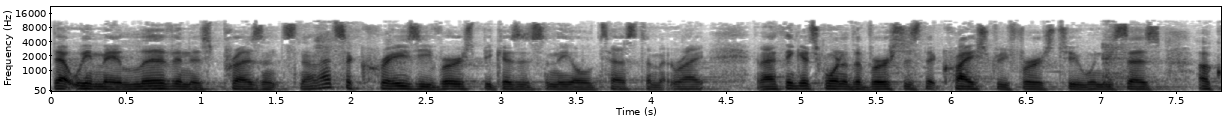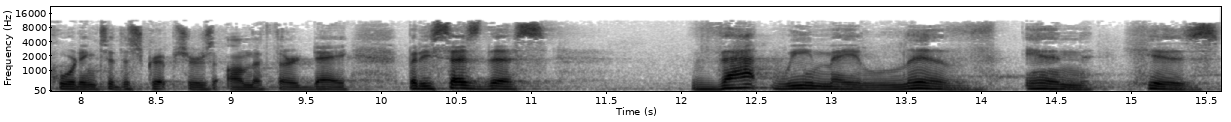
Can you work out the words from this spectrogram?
that we may live in his presence. Now, that's a crazy verse because it's in the Old Testament, right? And I think it's one of the verses that Christ refers to when he says, according to the scriptures on the third day. But he says this, that we may live in his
